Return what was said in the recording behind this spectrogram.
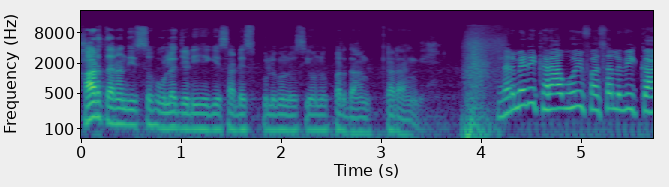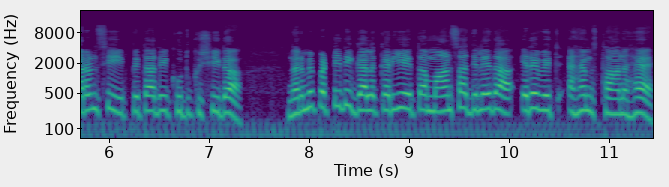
ਹਰ ਤਰ੍ਹਾਂ ਦੀ ਸਹੂਲਤ ਜਿਹੜੀ ਹੈਗੀ ਸਾਡੇ ਸਕੂਲ ਵੱਲੋਂ ਅਸੀਂ ਉਹਨੂੰ ਪ੍ਰਦਾਨ ਕਰਾਂਗੇ। ਨਰਮੇ ਦੀ ਖਰਾਬ ਹੋਈ ਫਸਲ ਵੀ ਕਾਰਨ ਸੀ ਪਿਤਾ ਦੀ ਖੁਦਕੁਸ਼ੀ ਦਾ। ਨਰਮੇ ਪੱਟੀ ਦੀ ਗੱਲ ਕਰੀਏ ਤਾਂ ਮਾਨਸਾ ਜ਼ਿਲ੍ਹੇ ਦਾ ਇਹਦੇ ਵਿੱਚ ਅਹਿਮ ਸਥਾਨ ਹੈ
